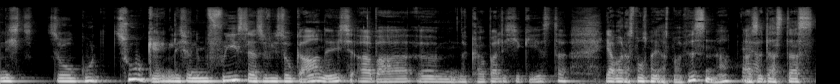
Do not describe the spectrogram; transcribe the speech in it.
nicht so gut zugänglich und im Freeze ja sowieso gar nicht, aber ähm, eine körperliche Geste. Ja, aber das muss man erstmal wissen, ne? Ja. Also, dass das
